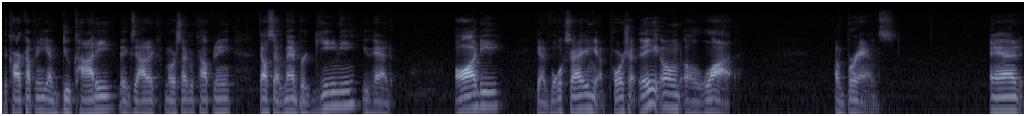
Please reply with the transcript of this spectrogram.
the car company, you have Ducati, the exotic motorcycle company. They also had Lamborghini, you had Audi, you had Volkswagen, you had Porsche. They owned a lot of brands. And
